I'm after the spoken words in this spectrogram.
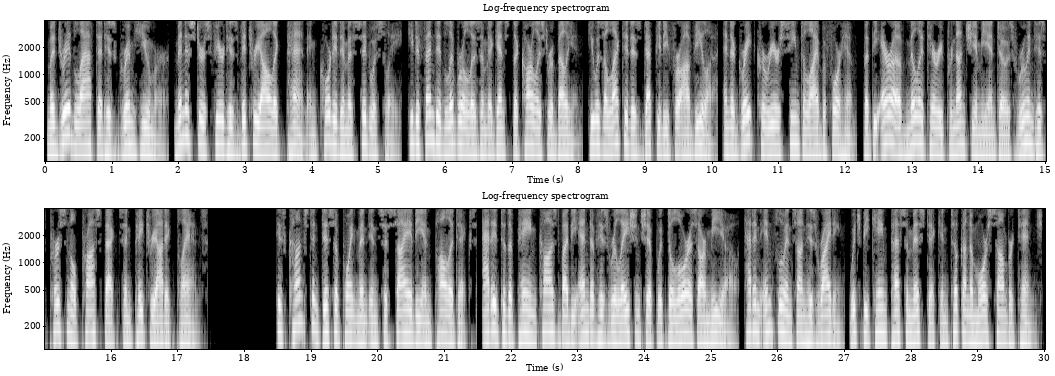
Madrid laughed at his grim humor, ministers feared his vitriolic pen and courted him assiduously, he defended liberalism against the Carlist rebellion, he was elected as deputy for Avila, and a great career seemed to lie before him, but the era of military pronunciamientos ruined his personal prospects and patriotic plans. His constant disappointment in society and politics, added to the pain caused by the end of his relationship with Dolores Armijo, had an influence on his writing, which became pessimistic and took on a more somber tinge.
